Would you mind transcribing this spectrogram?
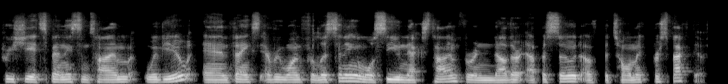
Appreciate spending some time with you. And thanks everyone for listening. And we'll see you next time for another episode of Potomac Perspective.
